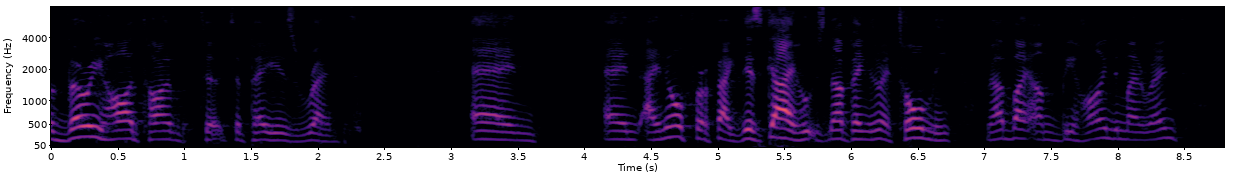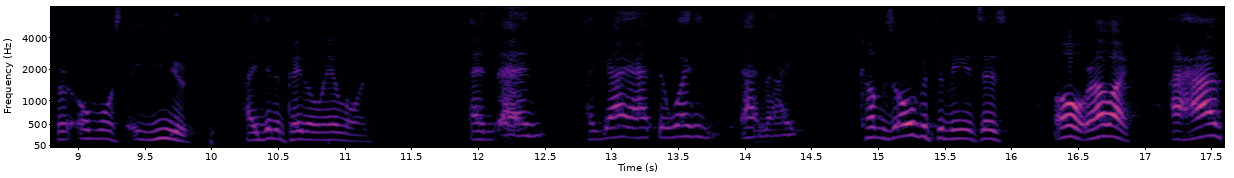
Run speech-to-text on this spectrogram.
a very hard time to, to pay his rent. And, and I know for a fact this guy who's not paying his rent told me, Rabbi, I'm behind in my rent for almost a year. I didn't pay the landlord. And then a guy at the wedding that night comes over to me and says, Oh, Rabbi, I have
